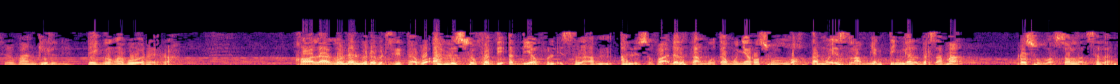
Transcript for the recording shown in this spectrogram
suruh panggil nih. Bingung Abu Hurairah. Qala kemudian bercerita, wa ahli sufati adyaful Islam. Ahli sufa adalah tamu-tamunya Rasulullah, tamu Islam yang tinggal bersama Rasulullah sallallahu alaihi wasallam.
